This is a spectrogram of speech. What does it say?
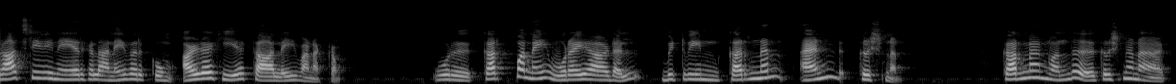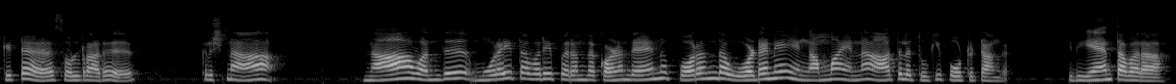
ராஜ் டிவி நேயர்கள் அனைவருக்கும் அழகிய காலை வணக்கம். ஒரு கற்பனை உரையாடல் பிட்வீன் கர்ணன் அண்ட் கிருஷ்ணன். கர்ணன் வந்து கிருஷ்ணனை கிட்ட சொல்கிறாரு கிருஷ்ணா நான் வந்து முறை தவறி பிறந்த குழந்தைன்னு பிறந்த உடனே எங்கள் அம்மா என்ன ஆற்றுல தூக்கி போட்டுட்டாங்க. இது ஏன் தவறா?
